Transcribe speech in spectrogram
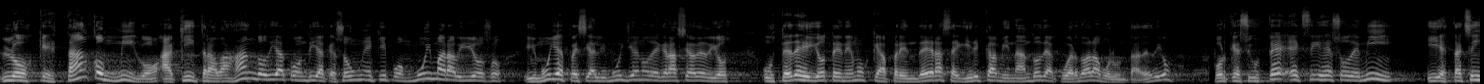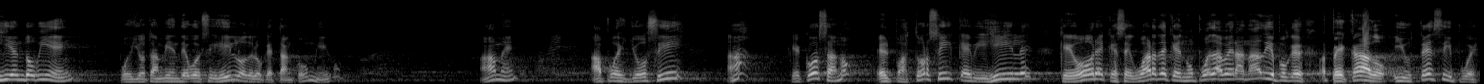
los que están conmigo aquí trabajando día con día, que son un equipo muy maravilloso y muy especial y muy lleno de gracia de Dios, ustedes y yo tenemos que aprender a seguir caminando de acuerdo a la voluntad de Dios. Porque si usted exige eso de mí y está exigiendo bien, pues yo también debo exigirlo de los que están conmigo. Amén. Ah, pues yo sí. Ah, qué cosa, ¿no? El pastor sí, que vigile, que ore, que se guarde, que no pueda ver a nadie porque pecado. Y usted sí, pues,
